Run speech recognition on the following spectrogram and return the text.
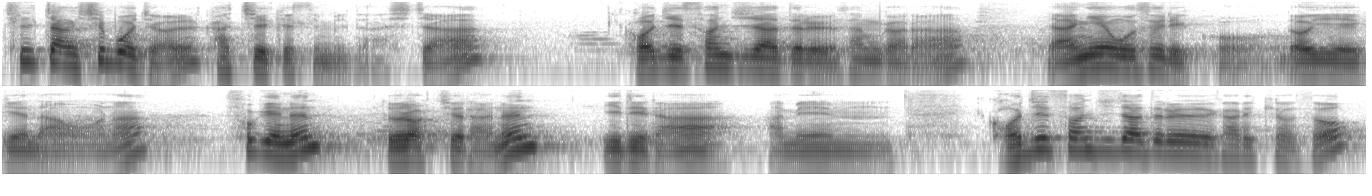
7장 15절 같이 읽겠습니다. 시작. 거짓 선지자들을 삼가라. 양의 옷을 입고 너희에게 나오나 속에는 노락질하는 일이라. 아멘. 거짓 선지자들을 가리켜서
